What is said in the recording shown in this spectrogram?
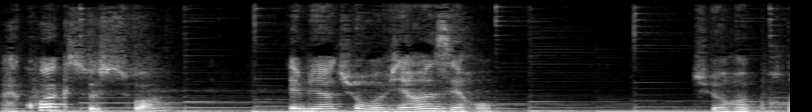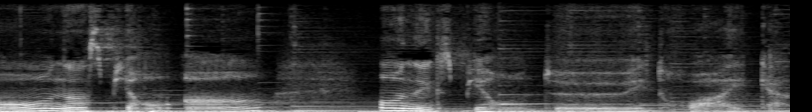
à quoi que ce soit, eh bien tu reviens à zéro. Tu reprends en inspirant 1 en expirant 2 et 3 et 4.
